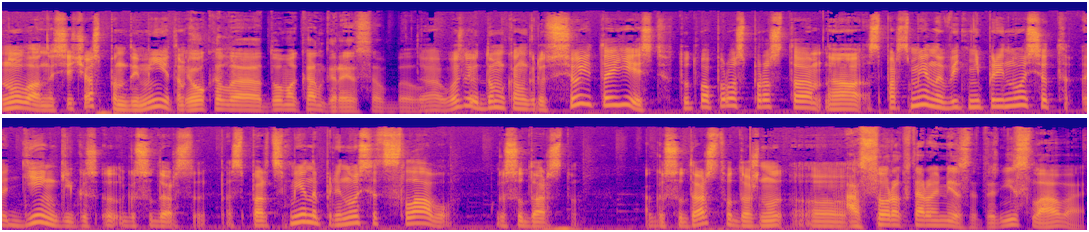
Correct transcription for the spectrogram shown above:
Ну ладно, сейчас пандемия. Там... И около Дома Конгрессов был. Да, возле Дома Конгресса. Все это есть. Тут вопрос просто... Э, спортсмены ведь не приносят деньги гос- государству. Спортсмены приносят славу государству. А государство должно... Э... А 42 место, это не слава.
